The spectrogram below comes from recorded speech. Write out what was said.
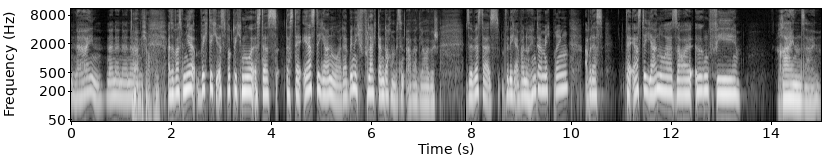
Nein, nein, nein, nein, nein. Ja, ich auch nicht. Also was mir wichtig ist, wirklich nur, ist, dass, dass der 1. Januar, da bin ich vielleicht dann doch ein bisschen abergläubisch. Silvester ist, will ich einfach nur hinter mich bringen, aber das, der 1. Januar soll irgendwie rein sein.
